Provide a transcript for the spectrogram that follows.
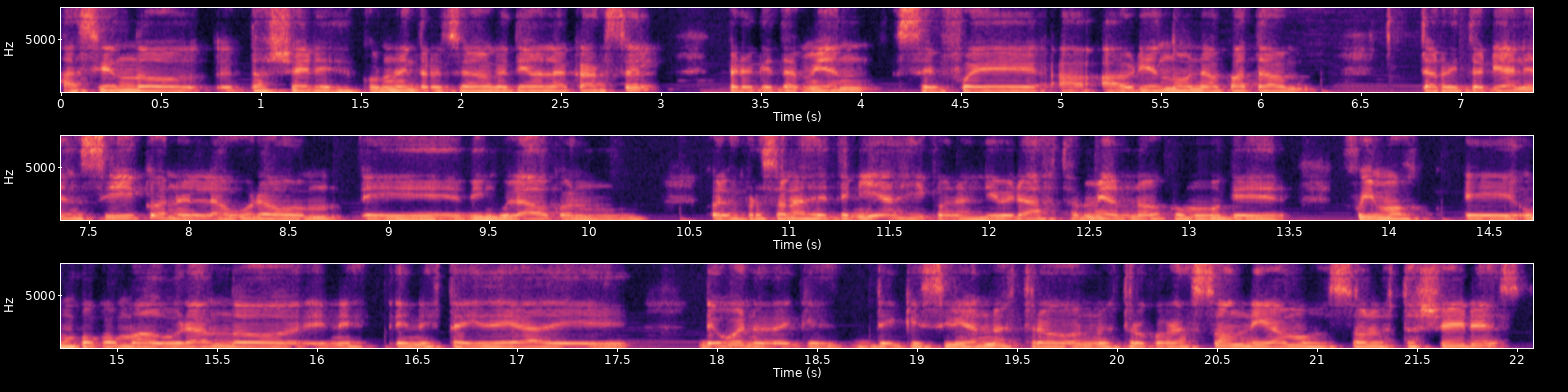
haciendo talleres con una intervención educativa en la cárcel, pero que también se fue abriendo una pata territorial en sí, con el laburo eh, vinculado con, las personas detenidas y con las liberadas también, ¿no? Como que fuimos eh, un poco madurando en, esta idea de, bueno, de que, de que si bien nuestro, nuestro corazón, digamos, son los talleres,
